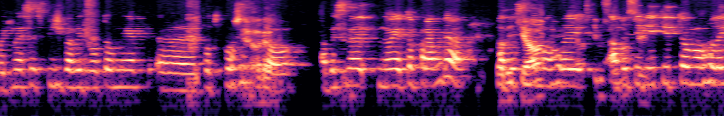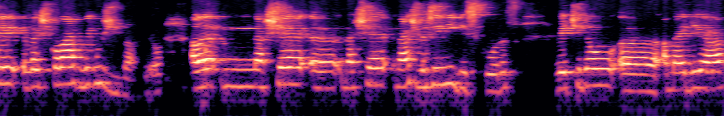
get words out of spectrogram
Pojďme se spíš bavit o tom, jak uh, podpořit to, aby jsme, no je to pravda, aby, jsme mohli, aby ty děti to mohly ve školách využívat. Jo? Ale naše, naše, náš veřejný diskurs většinou uh, a média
